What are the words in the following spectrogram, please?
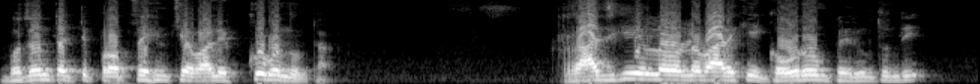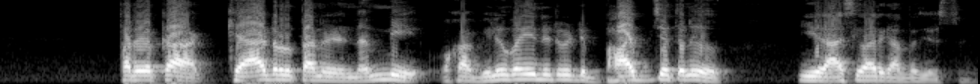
భుజం తట్టి ప్రోత్సహించే వాళ్ళు ఎక్కువ మంది ఉంటారు. రాజకీయంలో ఉన్న వారికి గౌరవం పెరుగుతుంది. తన యొక్క క్యాడర్ తనని నమ్మి ఒక విలువైనటువంటి బాధ్యతను ఈ రాశి వారికి అందజేస్తుంది.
